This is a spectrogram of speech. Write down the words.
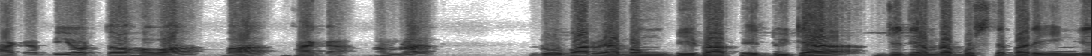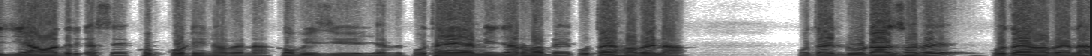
থাকা। বি অর্থ হওয়া বা থাকা। আমরা ডোবার এবং বিভাব এই দুইটা যদি আমরা বুঝতে পারি ইংরেজি আমাদের কাছে খুব কঠিন হবে না, খুব ইজি হয়ে যাবে। কোথায় অ্যামিজার হবে, কোথায় হবে না? কোথায় ডোডাস হবে, কোথায় হবে না?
